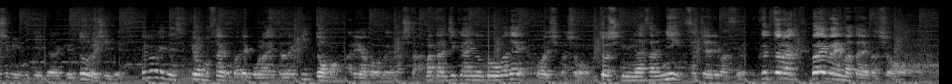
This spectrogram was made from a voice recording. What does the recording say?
楽しみに見ていただけると嬉しいです。というわけで今日も最後までご覧いただきどうもありがとうございました。また次回の動画でお会いしましょう。愛しき皆さんに幸ありますように。グッドラックバイバイまた会いましょう。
